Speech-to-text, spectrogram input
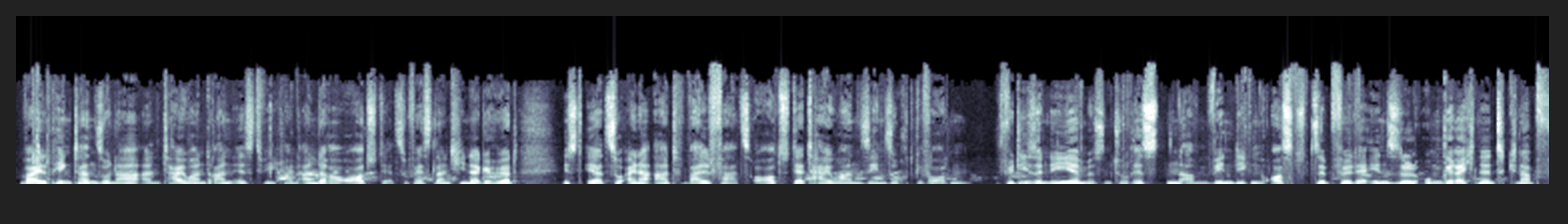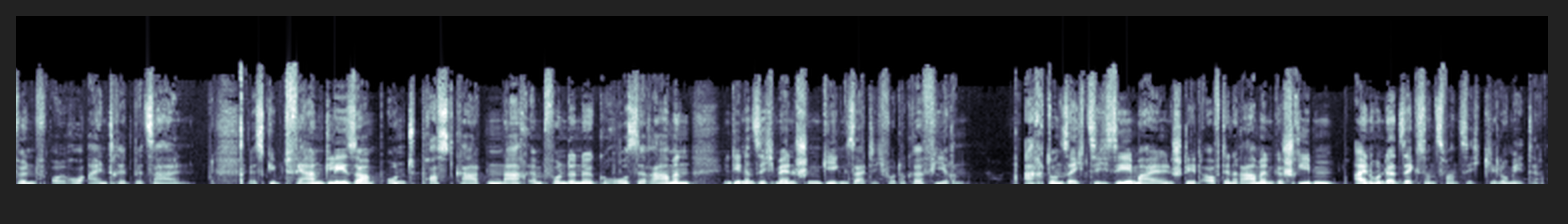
Weil Pingtan so nah an Taiwan dran ist wie kein anderer Ort, der zu Festlandchina gehört, ist er zu einer Art Wallfahrtsort der Taiwan-Sehnsucht geworden. Für diese Nähe müssen Touristen am windigen Ostzipfel der Insel umgerechnet knapp 5 Euro Eintritt bezahlen. Es gibt Ferngläser und Postkarten nachempfundene große Rahmen, in denen sich Menschen gegenseitig fotografieren. 68 Seemeilen steht auf den Rahmen geschrieben, 126 Kilometer.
